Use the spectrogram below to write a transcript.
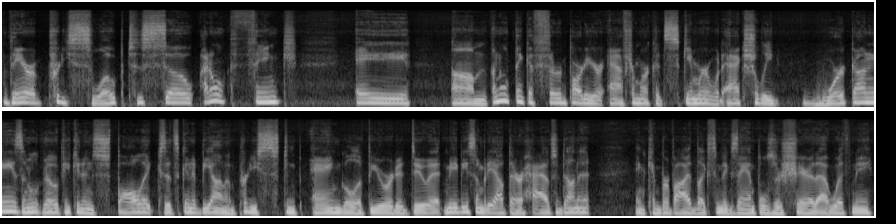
They are pretty sloped. So I don't think a um, I don't think a third party or aftermarket skimmer would actually work on these. I don't know if you can install it because it's going to be on a pretty steep angle if you were to do it. Maybe somebody out there has done it and can provide like some examples or share that with me.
